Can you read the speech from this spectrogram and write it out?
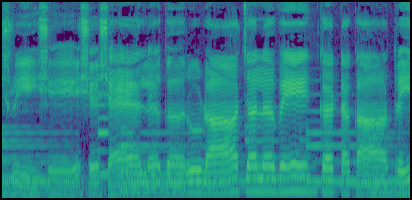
श्रीशेषशैलगरुडाचलवेङ्कटकाद्री।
